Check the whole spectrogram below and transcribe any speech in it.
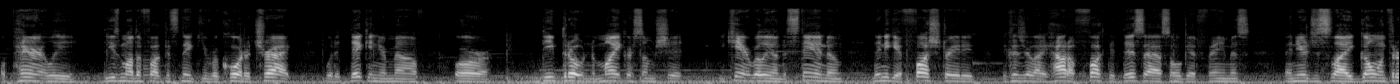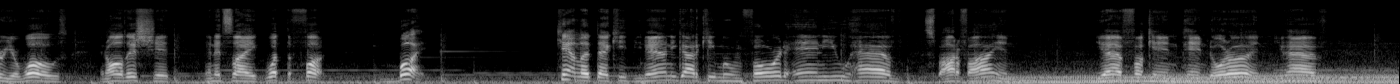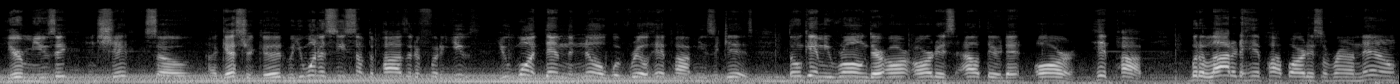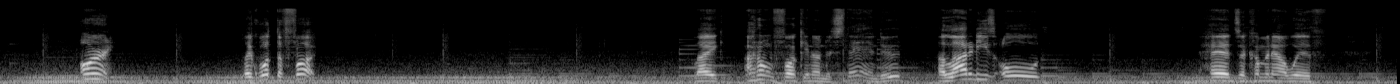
apparently these motherfuckers think you record a track with a dick in your mouth or deep throat in the mic or some shit. You can't really understand them. Then you get frustrated because you're like, how the fuck did this asshole get famous? And you're just like going through your woes and all this shit. And it's like, what the fuck? But can't let that keep you down. You got to keep moving forward. And you have Spotify and you have fucking Pandora and you have your music and shit. So I guess you're good, but you want to see something positive for the youth. You want them to know what real hip hop music is. Don't get me wrong, there are artists out there that are hip hop, but a lot of the hip hop artists around now aren't. Like, what the fuck? Like, I don't fucking understand, dude. A lot of these old heads are coming out with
